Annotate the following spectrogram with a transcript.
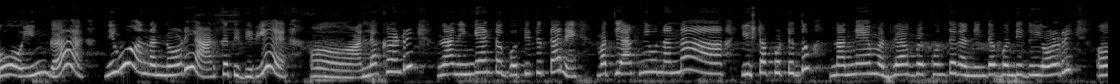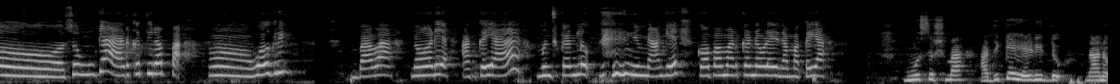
ಓ ಹಿಂಗ ನೀವು ನನ್ನ ನೋಡಿ ಆಡ್ಕತಿದ್ದೀರಿ. ಅಲ್ಲ ಕಣ್ರಿ ನಾನು ಹಿಂಗೆ ಅಂತ ಗೊತ್ತಿತ್ತು ತಾನೆ. ಮತ್ತೆ ಯಾಕೆ ನೀವು ನನ್ನ ಇಷ್ಟಪಟ್ಟದ್ದು ನನ್ನೇ ಮದುವೆ ಆಗ್ಬೇಕು ಅಂತ ನನ್ನ ಹಿಂದೆ ಬಂದಿದ್ದು ಹೇಳ್ರಿ. ಸುಮ್ಕೆ ಆಡ್ಕತ್ತೀರಪ್ಪ ಹ್ಮ್, ಹೋಗ್ರಿ. ಬಾವಾ ನೋಡಿ ಅಕ್ಕಯ್ಯ ಮುಂಚ್ಕೊಂಡ್ಲು. ನಿಮ್ಮ ಹಾಗೆ ಕೋಪ ಮಾಡ್ಕೊಂಡವಳೆ ನಮ್ಮ ಅಕ್ಕಯ್ಯ ಹ್ಞೂ ಸುಷ್ಮಾ ಅದಕ್ಕೆ ಹೇಳಿದ್ದು ನಾನು.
